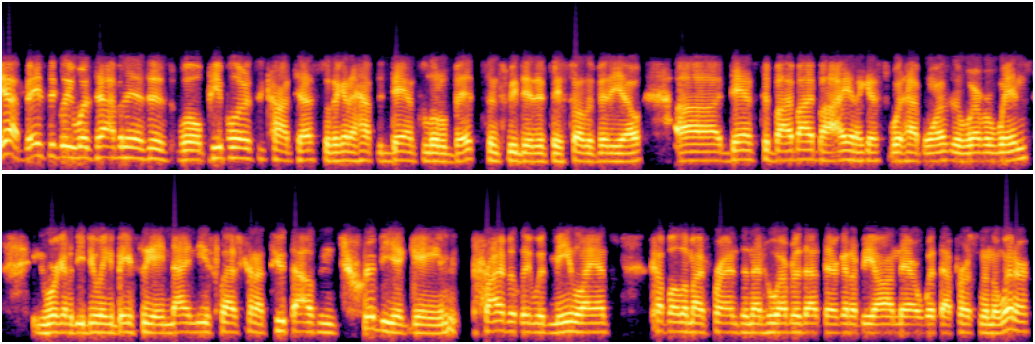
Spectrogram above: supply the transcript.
Yeah, basically what's happening is, is well, people are at the contest, so they're going to have to dance a little bit since we did, if they saw the video, uh, dance to Bye Bye Bye. And I guess what happened was that whoever wins, we're going to be doing basically a 90s slash kind of 2000 trivia game privately with me, Lance, a couple of my friends, and then whoever that they're going to be on there with that person in the winner.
